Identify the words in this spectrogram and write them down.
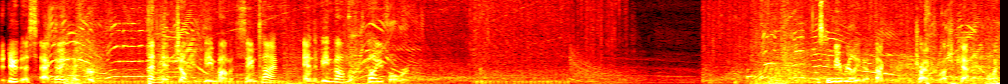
To do this, activate Hyper, then hit jump and bean bomb at the same time, and the bean bomb will propel you forward. This can be really effective if you're trying to rush a capture point.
